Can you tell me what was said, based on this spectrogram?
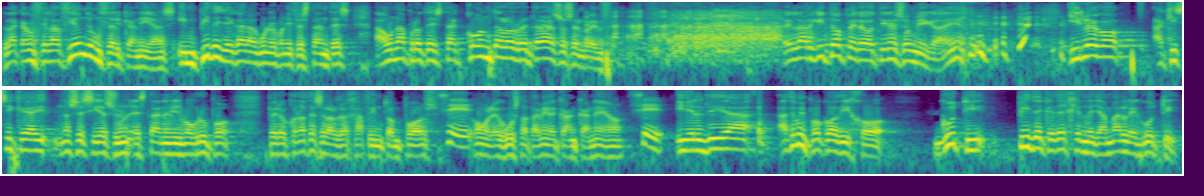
la cancelación de un cercanías impide llegar a algunos manifestantes a una protesta contra los retrasos en Renfe. Es larguito, pero tiene su miga, ¿eh? Y luego, aquí sí que hay, no sé si es un- está en el mismo grupo, pero conoces a los del Huffington Post, como le gusta también el cancaneo. Sí. Y el día, hace muy poco dijo, Guti pide que dejen de llamarle Guti.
